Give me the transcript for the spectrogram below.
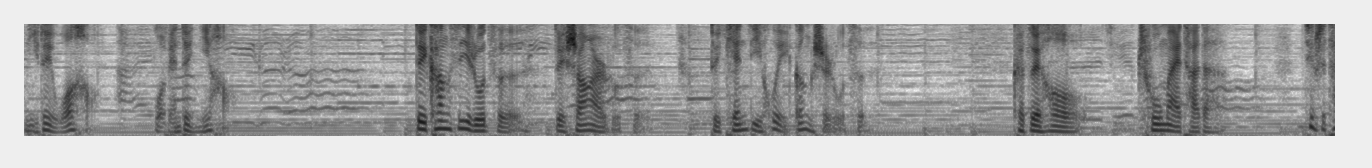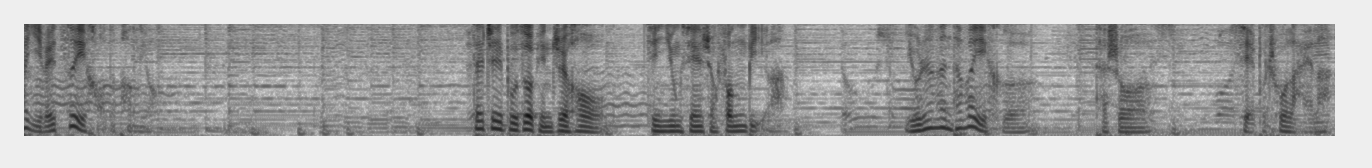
你对我好，我便对你好。对康熙如此，对双儿如此，对天地会更是如此。可最后，出卖他的，竟是他以为最好的朋友。在这部作品之后，金庸先生封笔了。有人问他为何，他说：“写不出来了。”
